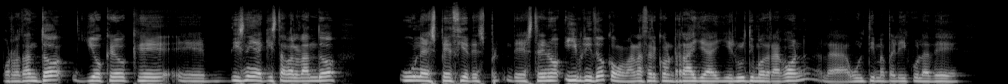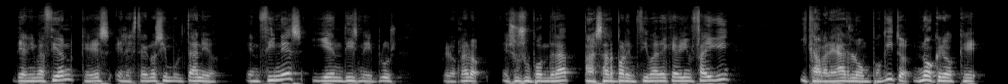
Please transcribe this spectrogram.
Por lo tanto, yo creo que eh, Disney aquí está valorando una especie de, de, estreno híbrido, como van a hacer con Raya y El último dragón, la última película de, de animación, que es el estreno simultáneo en cines y en Disney Plus. Pero claro, eso supondrá pasar por encima de Kevin Feige y cabrearlo un poquito. No creo que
